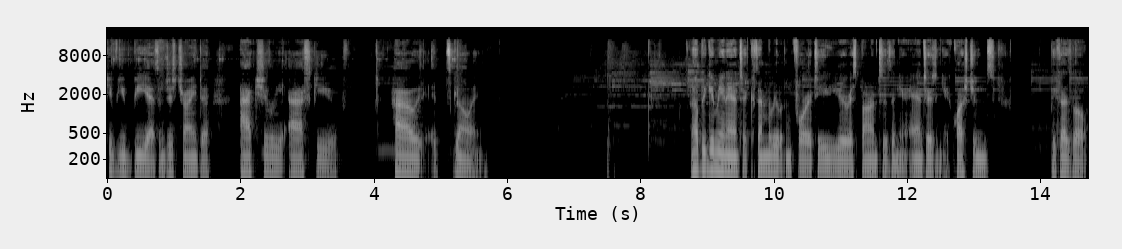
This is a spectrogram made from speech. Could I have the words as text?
give you BS. I'm just trying to actually ask you how it's going. I hope you give me an answer because I'm really looking forward to your responses and your answers and your questions. Because, well,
